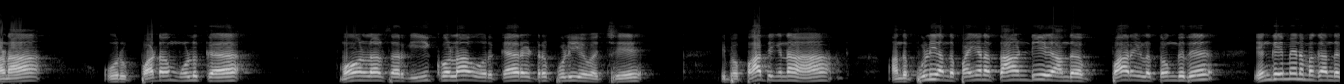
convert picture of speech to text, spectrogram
ஆனால் ஒரு படம் முழுக்க மோகன்லால் சாருக்கு ஈக்குவலாக ஒரு கேரக்டர் புளியை வச்சு இப்போ பார்த்தீங்கன்னா அந்த புலி அந்த பையனை தாண்டி அந்த பாறையில் தொங்குது. எங்கேயுமே நமக்கு அந்த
